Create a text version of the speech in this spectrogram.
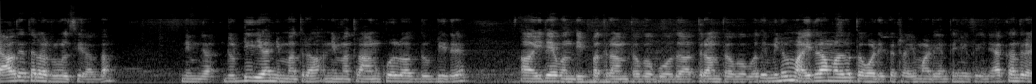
ಯಾವುದೇ ಥರ ರೂಲ್ಸ್ ಇರಲ್ಲ. ನಿಮ್ಗೆ ದುಡ್ಡಿದೆಯಾ? ನಿಮ್ಮ ಹತ್ರ ನಿಮ್ಮ ಹತ್ರ ಅನುಕೂಲವಾಗಿ ದುಡ್ಡಿದ್ರೆ ಇದೇ ಒಂದು ಇಪ್ಪತ್ತು ರಾಮ್ ತೊಗೋಬೋದು, ಹತ್ತು ರಾಮ್ ತೊಗೋಬೋದು, ಮಿನಿಮಮ್ ಐದು ರಾಮ್ ಆದರೂ ತೊಗೊಳಿಕ್ಕೆ ಟ್ರೈ ಮಾಡಿ ಅಂತ ಹೇಳ್ತೀನಿ. ಯಾಕಂದರೆ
